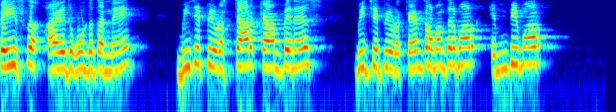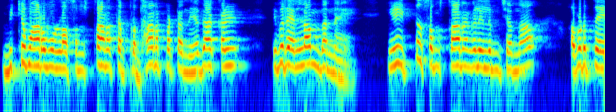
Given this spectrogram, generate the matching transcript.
ഫേസ് ആയതുകൊണ്ട് തന്നെ ബി ജെ പിയുടെ സ്റ്റാർ ക്യാമ്പയിനേഴ്സ് ബി ജെ പിയുടെ കേന്ദ്രമന്ത്രിമാർ എം പിമാർ മിക്കവാറുമുള്ള സംസ്ഥാനത്തെ പ്രധാനപ്പെട്ട നേതാക്കൾ ഇവരെല്ലാം തന്നെ ഈ എട്ട് സംസ്ഥാനങ്ങളിലും ചെന്ന് അവിടുത്തെ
